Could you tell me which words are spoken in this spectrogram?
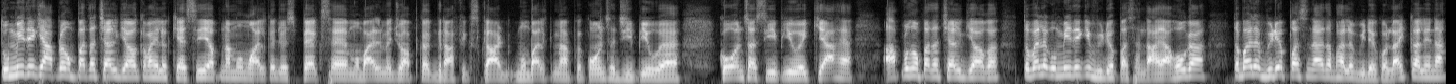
तो उम्मीद है कि आप लोगों को पता चल गया होगा भाई लोग कैसे ही अपना मोबाइल का जो स्पेक्स है मोबाइल में जो आपका ग्राफिक्स कार्ड मोबाइल में आपका कौन सा जीपीयू है, कौन सा सीपीयू है, क्या है, आप लोगों को पता चल गया होगा। तो भाई लोग, उम्मीद है कि वीडियो पसंद आया होगा। तो भाई लोग, वीडियो पसंद आया तो भाई लोग वीडियो को लाइक कर लेना।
